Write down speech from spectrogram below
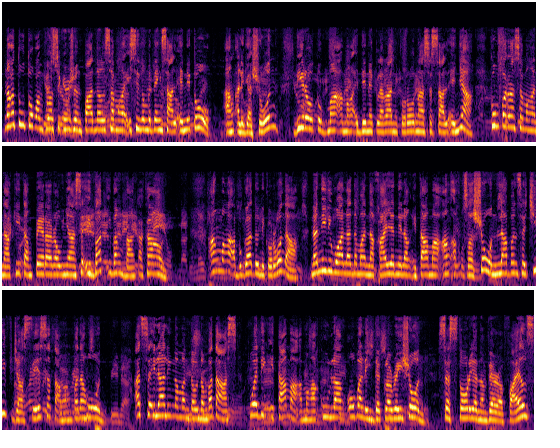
nakatutok ang prosecution panel sa mga isinumiteng salin nito. Ang aligasyon, di raw tugma ang mga idineklara ni Corona sa salin niya kumpara sa mga nakitang pera raw niya sa iba't ibang bank account. Ang mga abogado ni Corona naniniwala naman na kaya nilang itama ang akusasyon laban sa Chief Justice sa tamang panahon. At sa ilalim naman daw ng batas, pwedeng itama ang mga kulang o maling declaration. Sa storya ng Vera Files,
